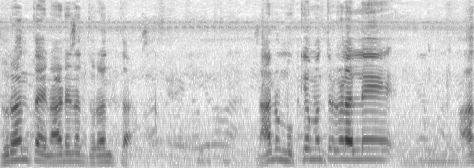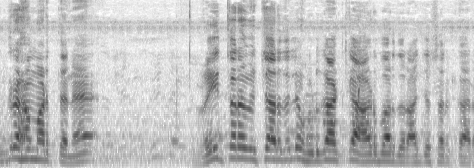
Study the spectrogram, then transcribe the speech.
ದುರಂತ ನಾಡಿನ ದುರಂತ. ನಾನು ಮುಖ್ಯಮಂತ್ರಿಗಳಲ್ಲಿ ಆಗ್ರಹ ಮಾಡ್ತೇನೆ, ರೈತರ ವಿಚಾರದಲ್ಲಿ ಹುಡುಗಾಟಿಕೆ ಆಡಬಾರ್ದು ರಾಜ್ಯ ಸರ್ಕಾರ.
